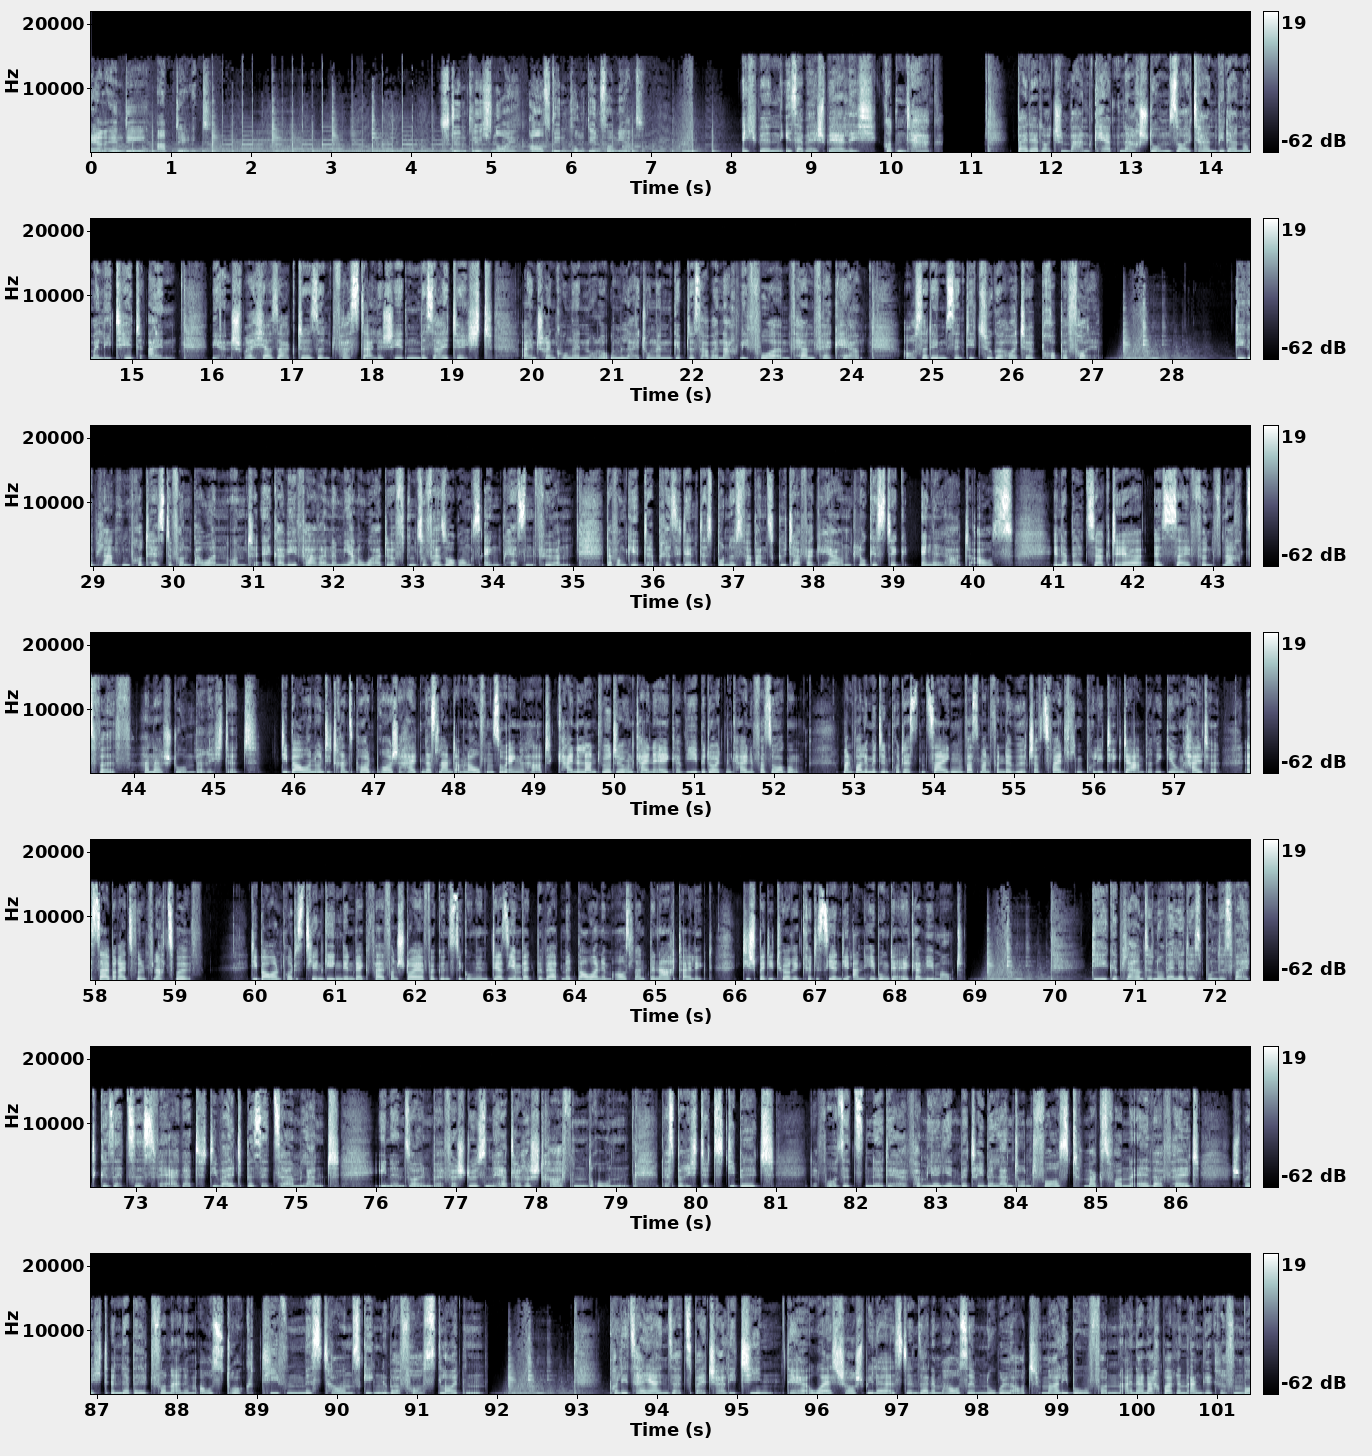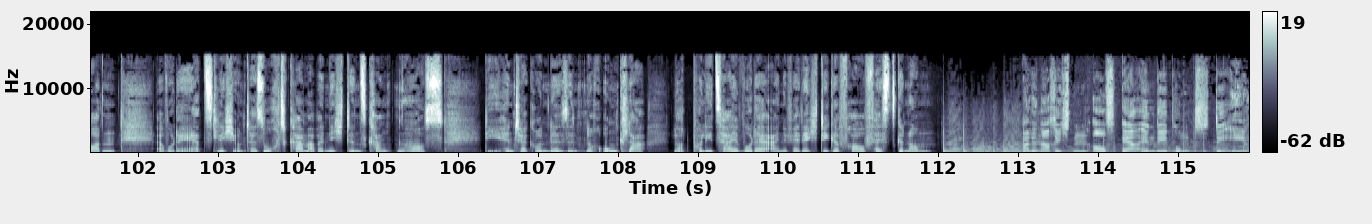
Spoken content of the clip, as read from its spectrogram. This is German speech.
RND Update. Stündlich neu. Auf den Punkt informiert. Ich bin Isabel Spärlich. Guten Tag. Bei der Deutschen Bahn kehrt nach Sturm Soltan wieder Normalität ein. Wie ein Sprecher sagte, sind fast alle Schäden beseitigt. Einschränkungen oder Umleitungen gibt es aber nach wie vor im Fernverkehr. Außerdem sind die Züge heute proppevoll. Die geplanten Proteste von Bauern und Lkw-Fahrern im Januar dürften zu Versorgungsengpässen führen. Davon geht der Präsident des Bundesverbands Güterverkehr und Logistik Engelhardt aus. In der Bild sagte er, es sei fünf nach zwölf. Hanna Sturm berichtet. Die Bauern und die Transportbranche halten das Land am Laufen, so Engelhardt. Keine Landwirte und keine Lkw bedeuten keine Versorgung. Man wolle mit den Protesten zeigen, was man von der wirtschaftsfeindlichen Politik der Ampelregierung halte. Es sei bereits fünf nach zwölf. Die Bauern protestieren gegen den Wegfall von Steuervergünstigungen, der sie im Wettbewerb mit Bauern im Ausland benachteiligt. Die Spediteure kritisieren die Anhebung der Lkw-Maut. Die geplante Novelle des Bundeswaldgesetzes verärgert die Waldbesitzer am Land. Ihnen sollen bei Verstößen härtere Strafen drohen. Das berichtet die Bild. Der Vorsitzende der Familienbetriebe Land und Forst, Max von Elverfeld, spricht in der Bild von einem Ausdruck tiefen Misstrauens gegenüber Forstleuten. Polizeieinsatz bei Charlie Sheen. Der US-Schauspieler ist in seinem Haus im Nobelort Malibu von einer Nachbarin angegriffen worden. Er wurde ärztlich untersucht, kam aber nicht ins Krankenhaus. Die Hintergründe sind noch unklar. Laut Polizei wurde eine verdächtige Frau festgenommen. Alle Nachrichten auf rnd.de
